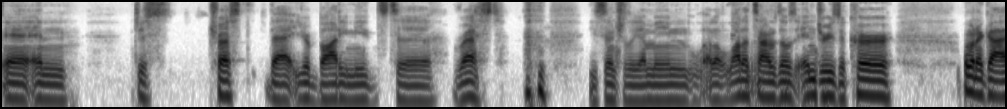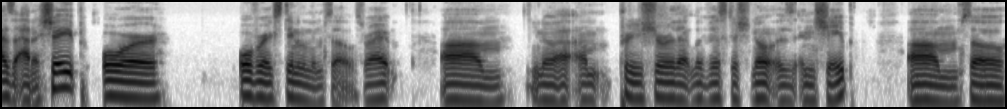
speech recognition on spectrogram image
and, and, just trust that your body needs to rest. essentially, I mean, a lot of times those injuries occur when a guy's out of shape or overextending themselves, right? Um, you know, I, am pretty sure that Laviska Shenault is in shape. Um, so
